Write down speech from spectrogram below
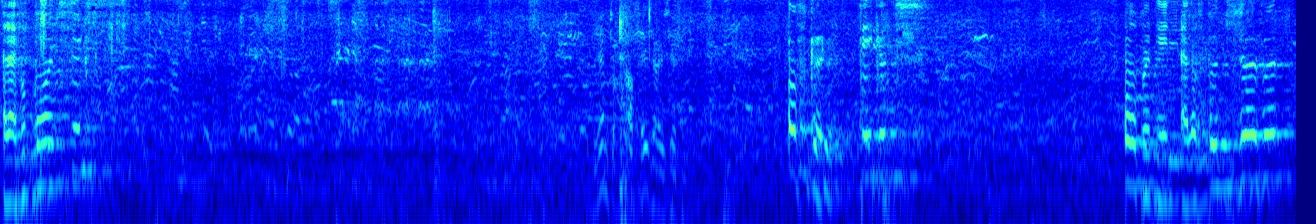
11.6. Rem toch af, hè, zou je zeggen. Ofke tekens. Opent in 11.7.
